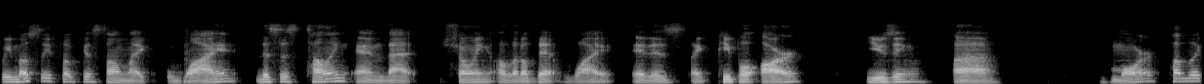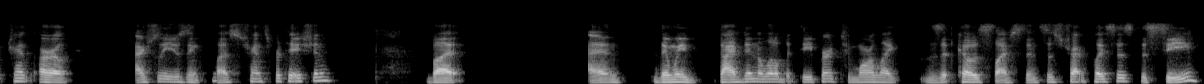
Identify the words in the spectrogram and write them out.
we mostly focused on like why this is telling and that showing a little bit why it is like people are using uh more public trans or actually using less transportation but and then we dived in a little bit deeper to more like zip codes slash census tract places to see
